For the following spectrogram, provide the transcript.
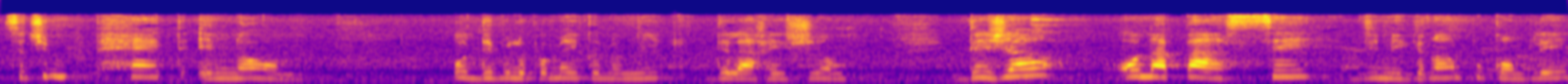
c'est une perte énorme au développement économique de la région. Déjà, on n'a pas assez d'immigrants pour combler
